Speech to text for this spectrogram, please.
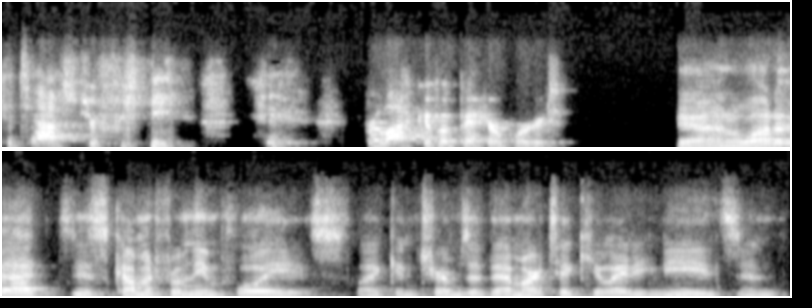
catastrophe for lack of a better word. Yeah, and a lot of that is coming from the employees, like in terms of them articulating needs, and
